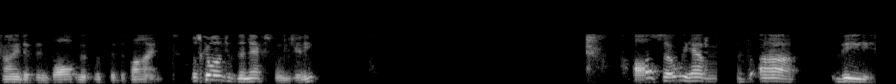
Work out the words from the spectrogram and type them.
kind of involvement with the divine. Let's go on to the next one, Jenny. Also, we have uh, the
